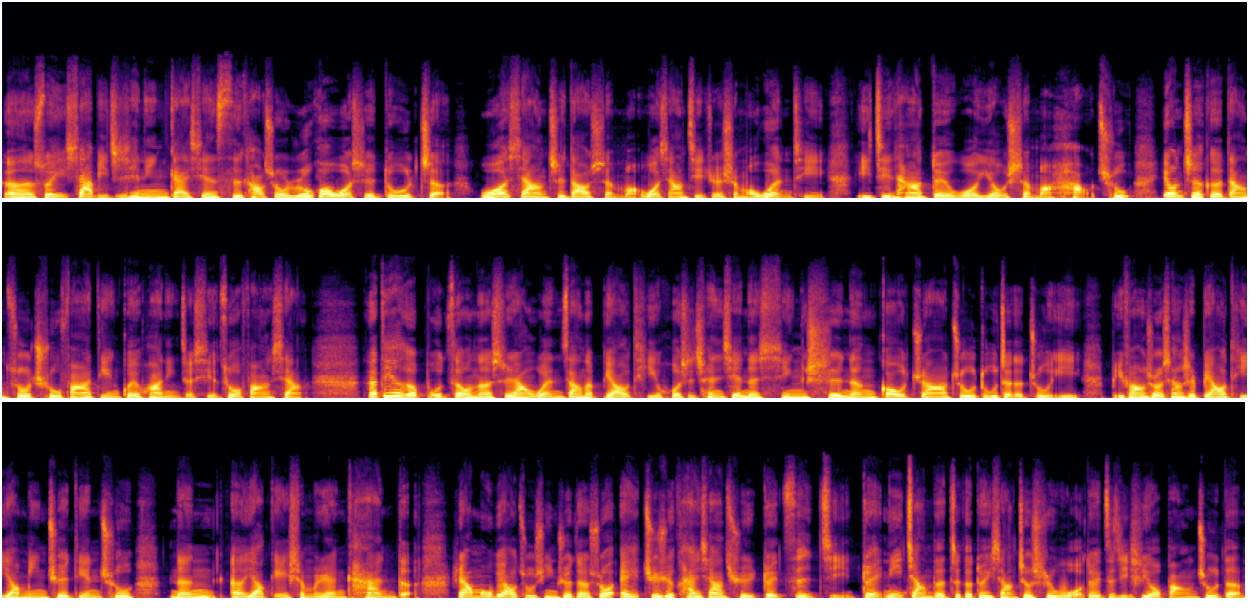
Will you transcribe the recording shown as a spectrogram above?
嗯，所以下笔之前，你应该先思考说，如果我是读者，我想知道什么，我想解决什么问题，以及它对我有什么好处，用这个当做出发点，规划你的写作方向。那第二个步骤呢，是让文章的标题或是呈现的形式能够抓住读者的注意，比方说像是标题要明确点出能呃要给什么人看的，让目标族群觉得说，哎，继续看下去，对自己对你讲的这个对象就是我，对自己是有帮助的。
